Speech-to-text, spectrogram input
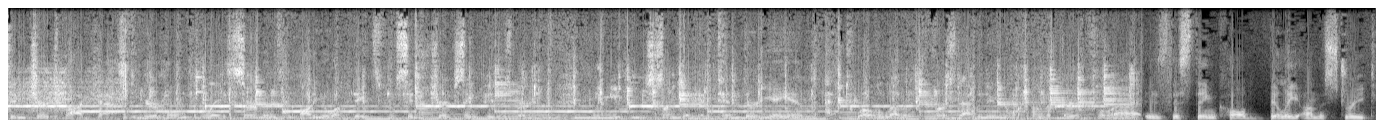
City Church Podcast, your home for the latest sermons and audio updates from City Church St. Petersburg. We meet each Sunday at 10:30 a.m. at 1211 First Avenue North on the third floor. uh, is this thing called Billy on the Street.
